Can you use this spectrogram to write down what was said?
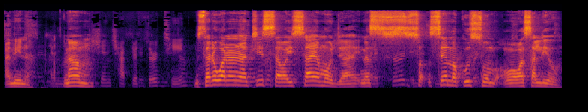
Amina. Nam mstari wa nane na tisa wa isaya moja inasema kuhusu wasalio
